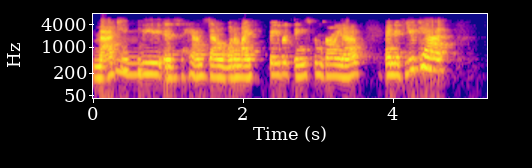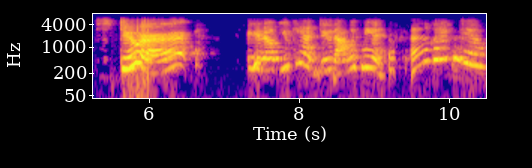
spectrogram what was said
Mad mm. TV is hands down one of my favorite things from growing up. And if you can't, Stuart, you know, if you can't do that with me, and look what I can do.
